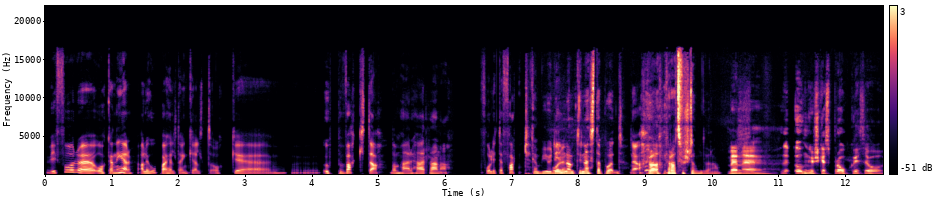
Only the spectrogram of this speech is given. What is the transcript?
Vi får eh, åka ner allihopa helt enkelt och eh, uppvakta de här herrarna. Få lite fart. Jag bjuder på in det. dem till nästa podd. Ja. Pra, pratförstånd varandra. Men eh, det ungerska språket och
